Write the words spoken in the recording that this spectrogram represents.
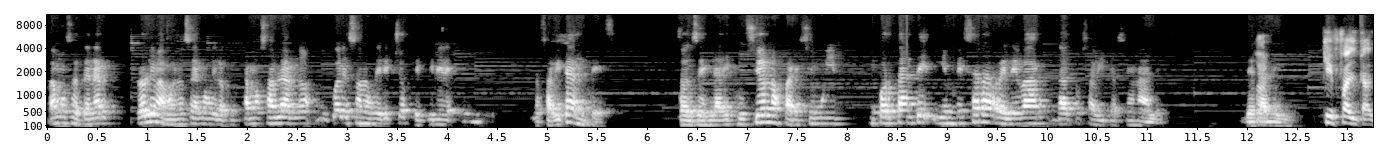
vamos a tener problemas porque no sabemos de lo que estamos hablando ni cuáles son los derechos que tienen los habitantes. Entonces, la difusión nos pareció muy importante y empezar a relevar datos habitacionales de la ley. ¿Qué falta?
